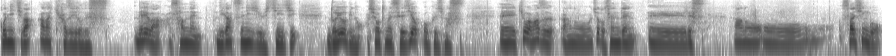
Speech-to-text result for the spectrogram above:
こんにちは荒木和弘です。令和3年2月27日土曜日のショートメッセージをお送りします、えー、今日はまずあのちょっと宣伝、えー、です。あの最新号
